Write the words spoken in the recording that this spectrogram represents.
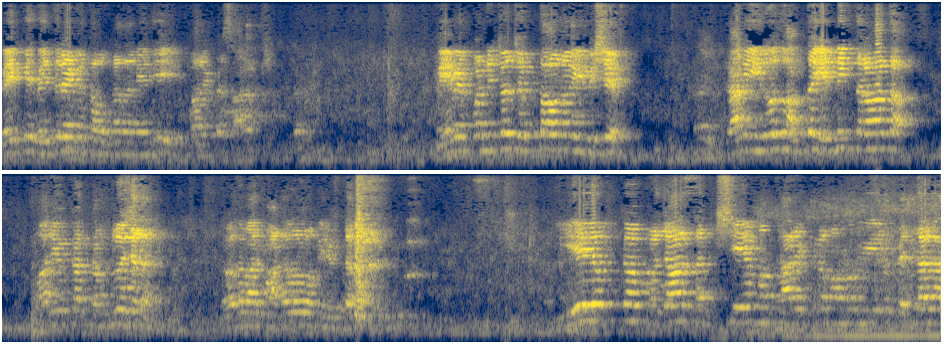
వ్యక్తి వ్యతిరేకత ఉన్నదనేది వారి యొక్క సారాంశం. మేము ఎప్పటి నుంచో చెప్తా ఉన్నాం ఈ విషయం. కానీ ఈరోజు అంత ఎండింగ్ తర్వాత వారి యొక్క కంక్లూజన్ అది. తర్వాత వారి మాటలలో మీరు ఇస్తారు ఏ యొక్క ప్రజా సంక్షేమ కార్యక్రమంలో మీరు పెద్దగా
